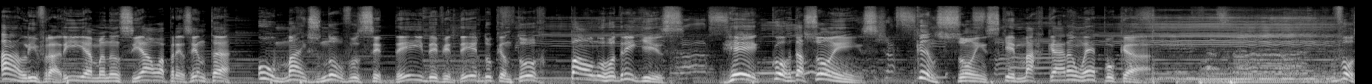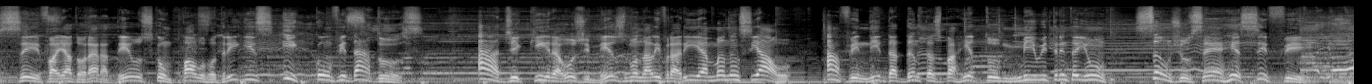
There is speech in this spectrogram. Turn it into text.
A Livraria Manancial apresenta o mais novo CD e DVD do cantor Paulo Rodrigues. Recordações. Canções que marcaram época. Você vai adorar a Deus com Paulo Rodrigues e convidados. Adquira hoje mesmo na Livraria Manancial, Avenida Dantas Barreto, 1031, São José, Recife. Maior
